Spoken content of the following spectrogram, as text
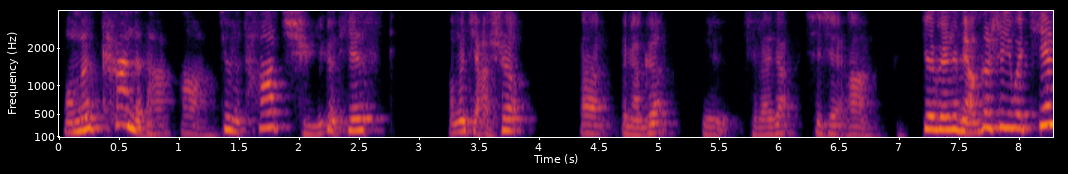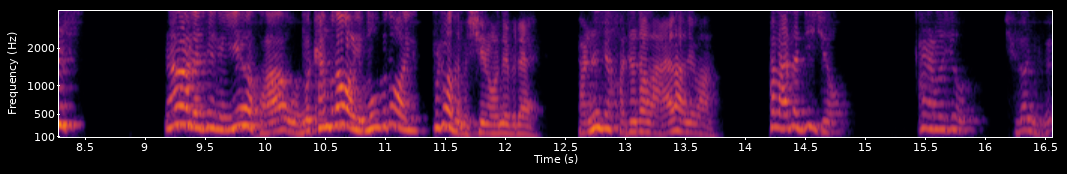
我们看着他啊，就是他娶一个天使，我们假设啊，淼哥你起来一下，谢谢啊，这边是淼哥是一位天使，然后呢，这个耶和华我们看不到也摸不到，不知道怎么形容，对不对？反正就好像他来了，对吧？他来到地球，他然后就取了你的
